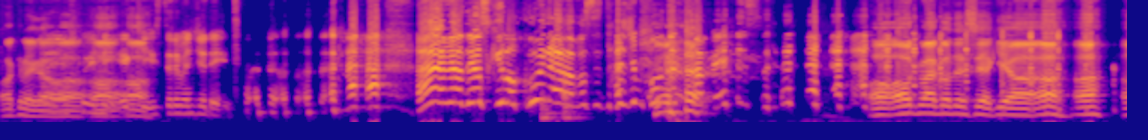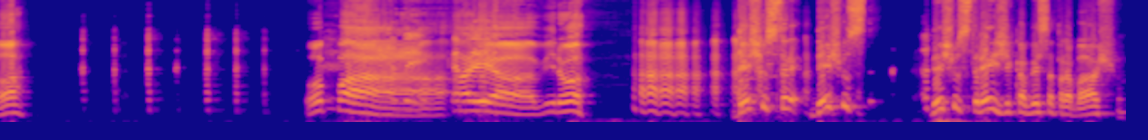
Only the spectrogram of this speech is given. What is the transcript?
Ó que legal, ó, Eu errei ó, ó. aqui, extrema direita. Ai, meu Deus, que loucura! Você tá de ponta cabeça. Ó, ó o que vai acontecer aqui, ó, ó, ó, ó. Opa! Cadê? Cadê? Aí, ó, virou. Deixa os, deixa os, deixa os três de cabeça para baixo.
